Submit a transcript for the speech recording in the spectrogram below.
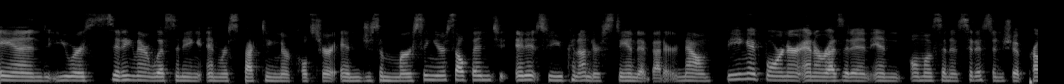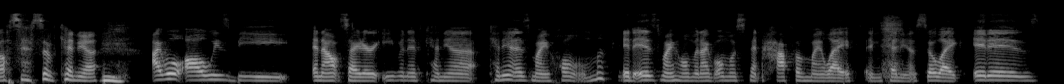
and you are sitting there listening and respecting their culture and just immersing yourself into in it so you can understand it better. Now, being a foreigner and a resident in almost in a citizenship process of Kenya, mm. I will always be an outsider even if Kenya Kenya is my home. It is my home and I've almost spent half of my life in Kenya. So like it is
